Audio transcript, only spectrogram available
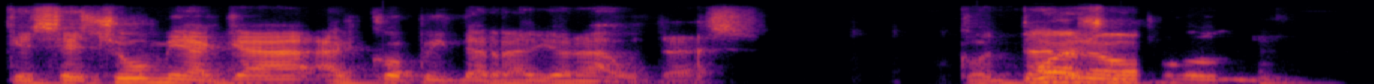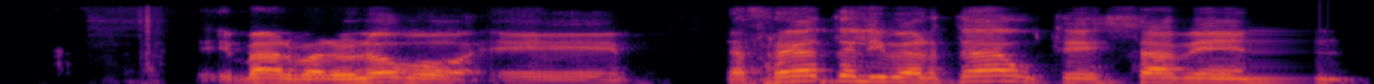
que se sume acá al COPIC de Radionautas. Contanos bueno, un poco. Bárbaro Lobo, eh, la Fragata Libertad, ustedes saben,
